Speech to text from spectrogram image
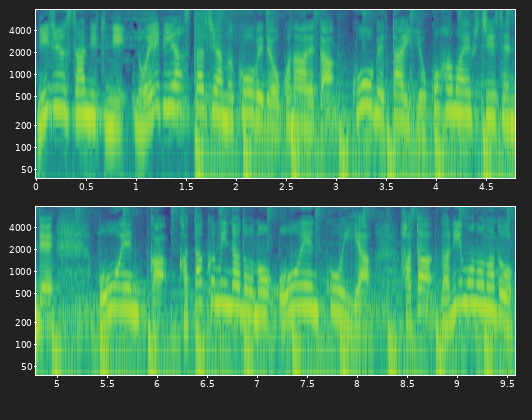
23日にノエビアスタジアム神戸で行われた神戸対横浜 FC 戦で応援歌片組などの応援行為や旗鳴り物など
